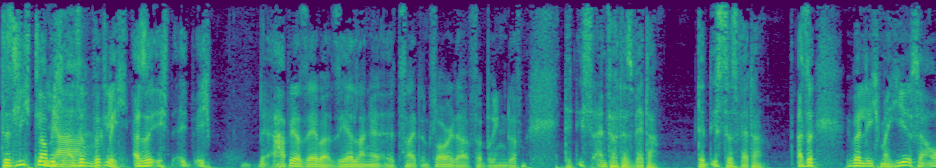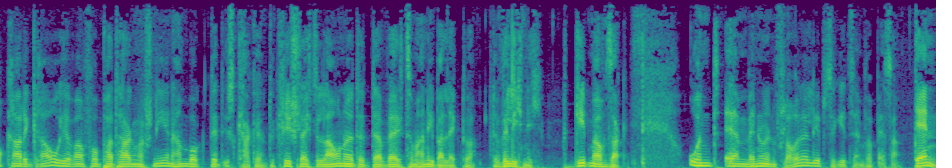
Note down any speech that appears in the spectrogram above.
Das liegt, glaube ich, Ja. also wirklich. Also ich, ich habe ja selber sehr lange äh, Zeit in Florida verbringen dürfen. Das ist einfach das Wetter. Das ist das Wetter. Also überleg mal, hier ist ja auch gerade grau, hier war vor ein paar Tagen noch Schnee in Hamburg, das ist kacke. Da krieg ich schlechte Laune, da, da wäre ich zum Hannibal-Lektor. Da will ich nicht. Geht mir auf den Sack. Und ähm, wenn du in Florida lebst, da geht's einfach besser. Denn,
